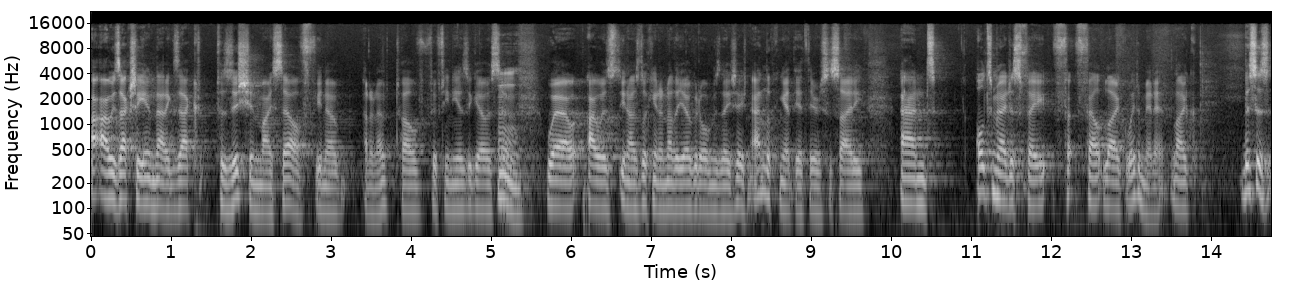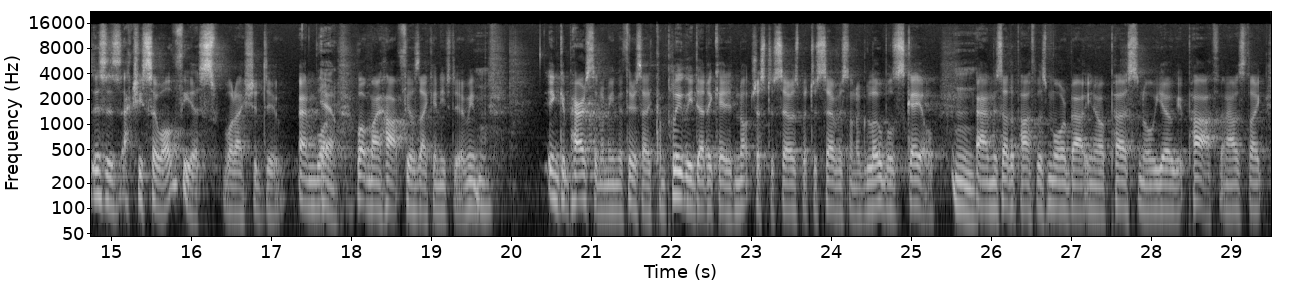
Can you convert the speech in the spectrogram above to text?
I, I was actually in that exact position myself. You know, I don't know, 12, 15 years ago or so, hmm. where I was you know I was looking at another yoga organization and looking at the Aetherius Society, and ultimately I just fe- f- felt like, wait a minute, like. This is this is actually so obvious what I should do and what Yeah. what my heart feels like I need to do. I mean, hmm. in comparison, I mean, the Aetherius are completely dedicated not just to service, but to service on a global scale. Hmm. And this other path was more about, you know, a personal yogic path. And I was like,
